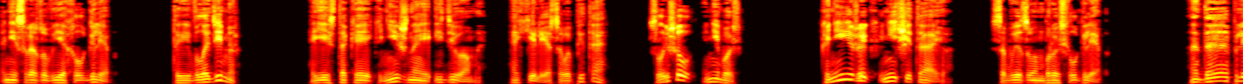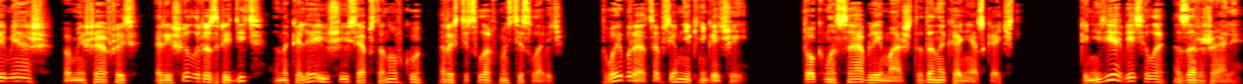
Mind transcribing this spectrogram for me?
Не сразу въехал Глеб. Ты Владимир? Есть такая книжная идиома, Ахиллесова пята. Слышал, небось? Книжек не читаю, с вызовом бросил Глеб. Да, племяш, вмешавшись, решил разрядить накаляющуюся обстановку Ростислав Мстиславич. Твой брат совсем не книгачей. Токма саблей машет, да на коне скачет. Князья весело заржали.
